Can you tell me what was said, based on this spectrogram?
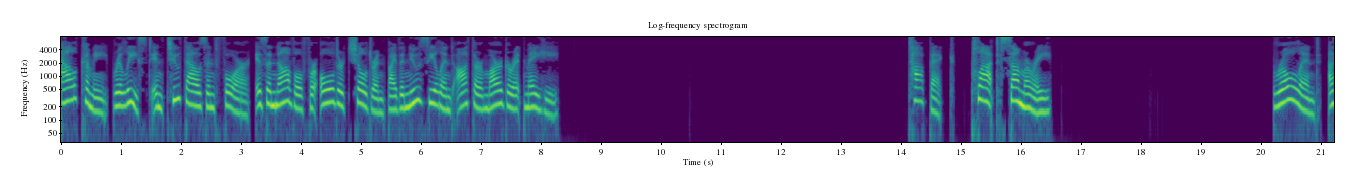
Alchemy released in 2004 is a novel for older children by the New Zealand author Margaret. Topic. Plot summary Roland, a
